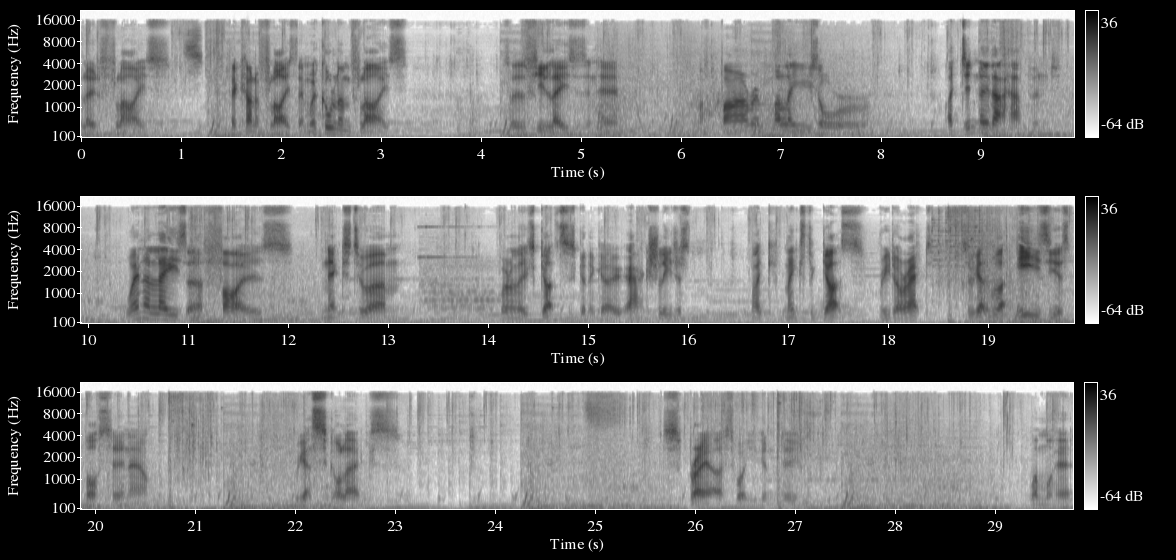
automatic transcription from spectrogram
a load of flies. They're kind of flies then. We're calling them flies. So there's a few lasers in here. I'm firing my laser. I didn't know that happened. When a laser fires next to um one of those guts is going to go, it actually just like makes the guts redirect. So we get the easiest boss here now. We get Scolex. Spray at us, what are you going to do? One more hit.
